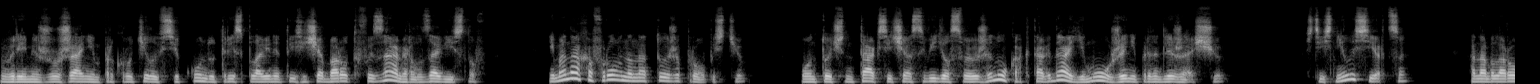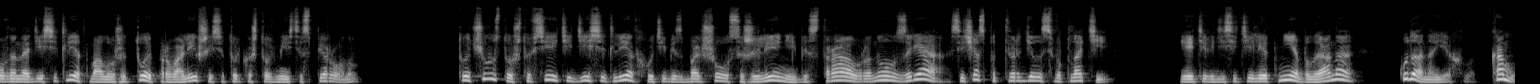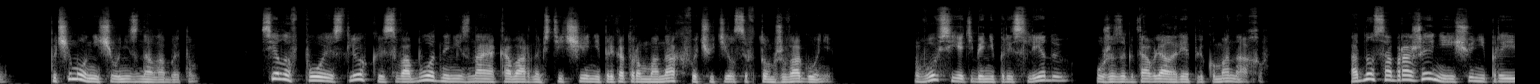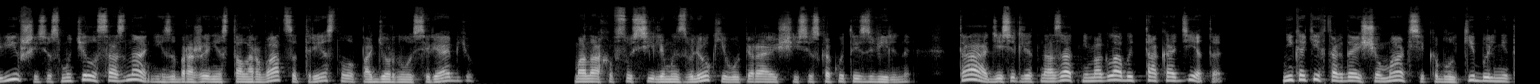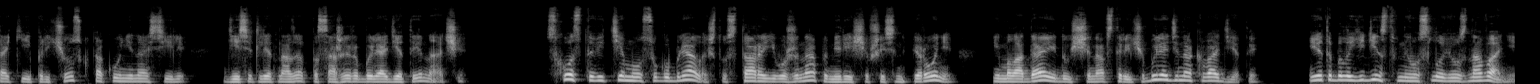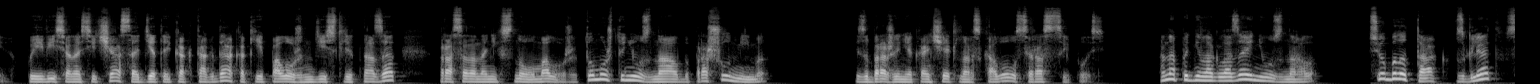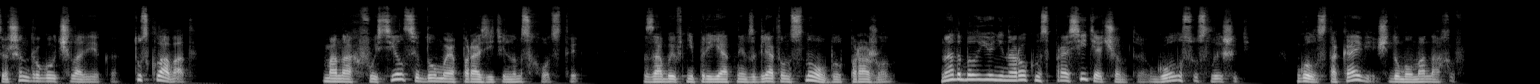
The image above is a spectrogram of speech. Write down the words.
Время с жужжанием прокрутило в секунду три с половиной тысячи оборотов и замерло, зависнув. И Монахов ровно над той же пропастью. Он точно так сейчас видел свою жену, как тогда, ему уже не принадлежащую. Стеснило сердце. Она была ровно на десять лет, моложе той, провалившейся только что вместе с Пероном. То чувство, что все эти десять лет, хоть и без большого сожаления, без траура, но зря, сейчас подтвердилось воплоти. И этих десяти лет не было, и она Куда она ехала? Кому? Почему он ничего не знал об этом? Села в поезд, легкой свободной, не зная о коварном стечении, при котором Монахов очутился в том же вагоне. «Вовсе я тебя не преследую», — уже заготовлял реплику Монахов. Одно соображение, еще не проявившееся, смутило сознание, изображение стало рваться, треснуло, подернулось рябью. Монахов с усилием извлек его, упирающийся с какой-то извилины. Та, десять лет назад, не могла быть так одета. Никаких тогда еще макси, каблуки были не такие, прическу такую не носили. Десять лет назад пассажиры были одеты иначе. Сходство ведь тема усугублялось, что старая его жена, померещившаяся на перроне, и молодая, идущая навстречу, были одинаково одеты. И это было единственное условие узнавания. Появись она сейчас, одетая как тогда, как ей положено 10 лет назад, раз она на них снова моложе, то, может, и не узнал бы, прошел мимо. Изображение окончательно раскололось и рассыпалось. Она подняла глаза и не узнала. Все было так, взгляд совершенно другого человека, тускловат. Монах уселся, думая о поразительном сходстве. Забыв неприятный взгляд, он снова был поражен. Надо было ее ненароком спросить о чем-то, голос услышать. Голос такая вещь, думал Монахов.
